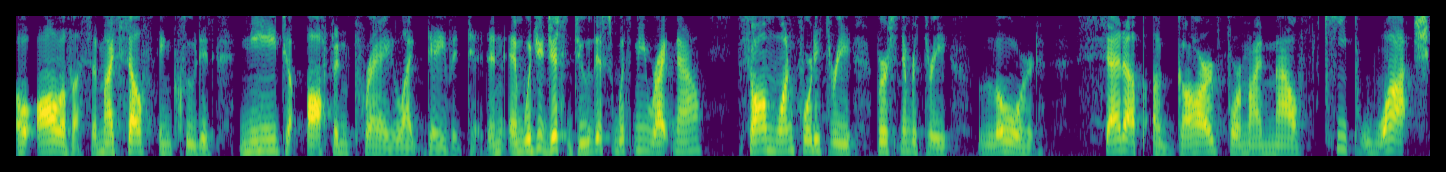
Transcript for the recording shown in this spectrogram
Oh, all of us, and myself included, need to often pray like David did. And, and would you just do this with me right now? Psalm 143, verse number three Lord, Set up a guard for my mouth. Keep watch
